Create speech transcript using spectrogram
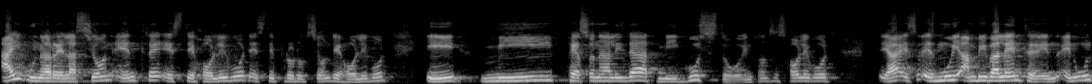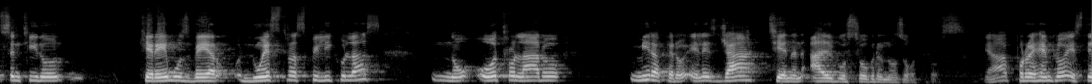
hay una relación entre este Hollywood, esta producción de Hollywood y mi personalidad, mi gusto. Entonces Hollywood ya es, es muy ambivalente. En, un sentido, queremos ver nuestras películas, no otro lado, mira, pero ellos ya tienen algo sobre nosotros. ¿ya? Por ejemplo, esta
